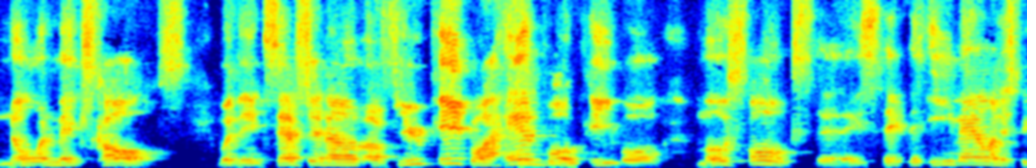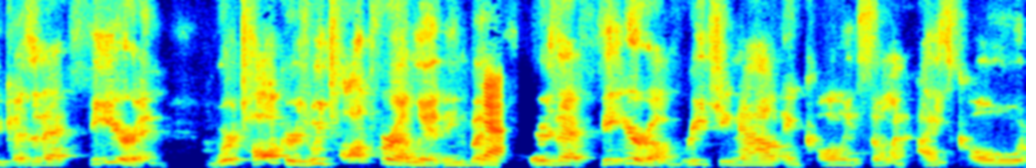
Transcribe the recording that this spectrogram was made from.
no one makes calls, with the exception of a few people, a handful of people. Most folks they stick the email, and it's because of that fear. And we're talkers, we talk for a living, but yeah. there's that fear of reaching out and calling someone ice cold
